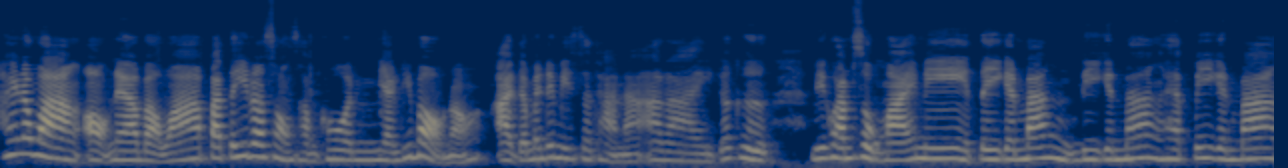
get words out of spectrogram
ให้ระวังออกแนวแบบว่าปาร์ตี้เราสองสามคนอย่างที่บอกเนาะอาจจะไม่ได้มีสถานะอะไรก็คือ มีความสุขไหมมีตีกันบ้าง ดีกันบ้างแฮปปี้กันบ้าง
